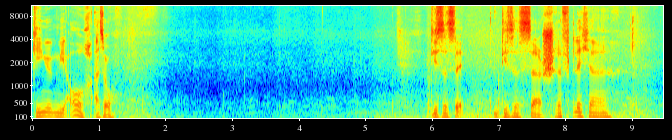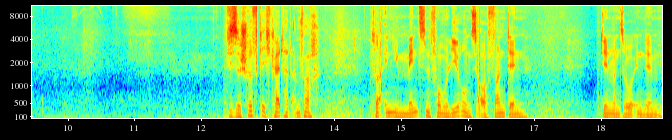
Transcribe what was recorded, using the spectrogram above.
ging irgendwie auch. Also dieses, dieses äh, schriftliche, diese Schriftlichkeit hat einfach so einen immensen Formulierungsaufwand, den, den man so in dem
